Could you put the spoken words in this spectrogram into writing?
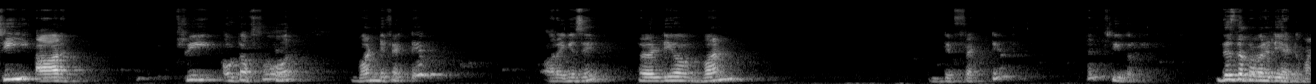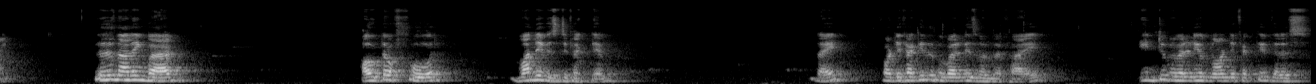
3 are 3 out of 4 1 defective or I can say probability of 1 defective and 3 working this is the probability I have to find. This is nothing but out of 4 1 if is defective right? For defective the probability is 1 by 5 into probability of non-defective there is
